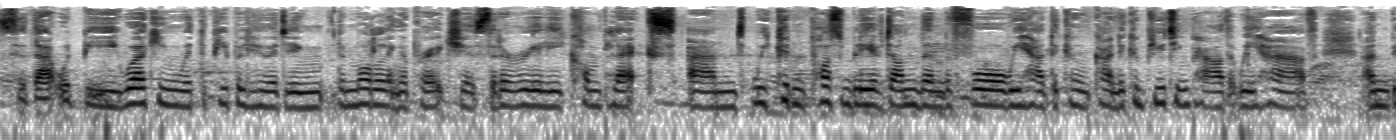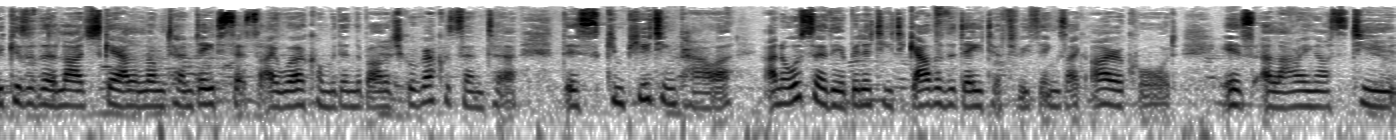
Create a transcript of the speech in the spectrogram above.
So that would be working with the people who are doing the modelling approaches that are really complex and we couldn't possibly have done them before we had the kind of computing power that we have. And because of the large scale and long term data sets that I work on within the Biological Record Centre, this computing power and also the ability to gather the data through things like iRecord is allowing us to,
